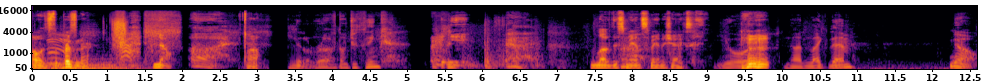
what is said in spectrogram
Oh, it's the prisoner. No. Ah, Oh. little rough, don't you think? Love this man's Spanish accent. You're not like them? No.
